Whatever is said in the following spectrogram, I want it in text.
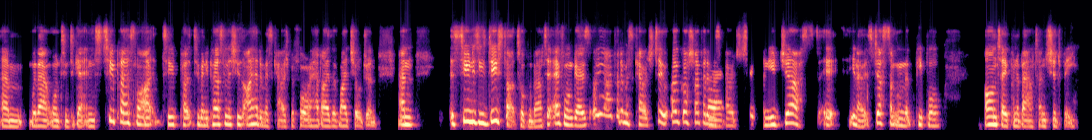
um, without wanting to get into too personal, too too many personal issues. I had a miscarriage before I had either of my children, and as soon as you do start talking about it, everyone goes, "Oh yeah, I've had a miscarriage too. Oh gosh, I've had a right. miscarriage too." And you just, it, you know, it's just something that people aren't open about and should be.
